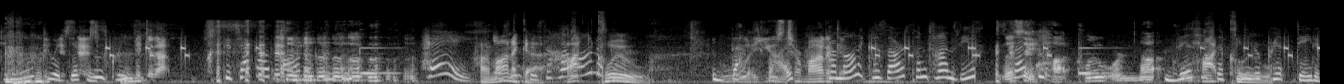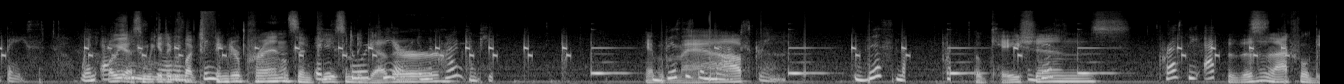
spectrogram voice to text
To move to a different says, screen. Pick it up. To check out all the clues. Hey, Harmonica. isn't this a Hot harmonica? clue. That's I used right. harmonica. Harmonicas are sometimes used. Does that say hot clue or not? clue? This Hot is the clue. fingerprint database. Whenever Oh, yeah, so you we get to collect fingerprints and it is piece them stored Here in together. the crime computer. We have a This is the map map, screen. This map. locations. Press the X. This is an actual Press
